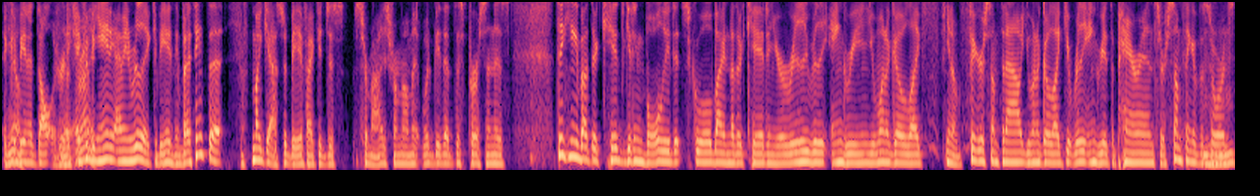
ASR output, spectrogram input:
It Yeah, could be an adult hurting. that's It could be any. I mean, really, it could be anything. But I think that my guess would be, if I could just surmise for a moment, would be that this person is thinking about their kids getting bullied at school by another kid, and you're really, really angry, and you want to go like, f- you know, figure something out. You want to go like get really angry at the parents or something of the sorts.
